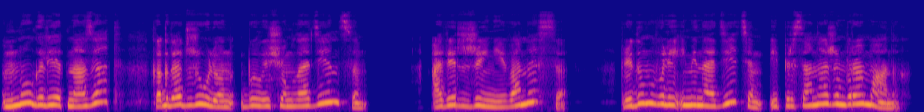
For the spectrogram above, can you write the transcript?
Много лет назад, когда Джулиан был еще младенцем, а Вирджиния и Ванесса придумывали имена детям и персонажам в романах.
